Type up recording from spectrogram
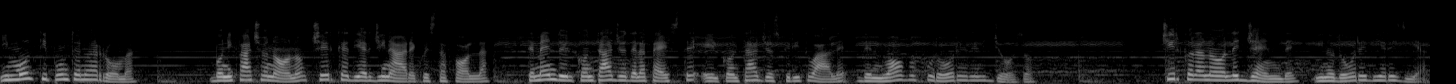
In molti puntano a Roma. Bonifacio IX cerca di arginare questa folla, temendo il contagio della peste e il contagio spirituale del nuovo furore religioso. Circolano leggende in odore di eresia.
